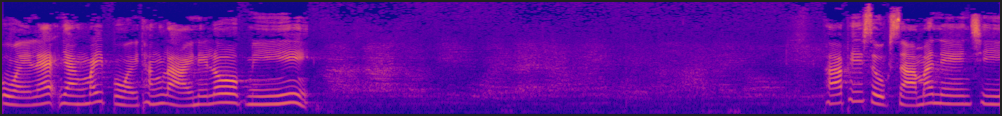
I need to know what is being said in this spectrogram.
ป่วยและยังไม่ป่วยทั้งหลายในโลกนี้ พระพิสุขสามเณรชี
